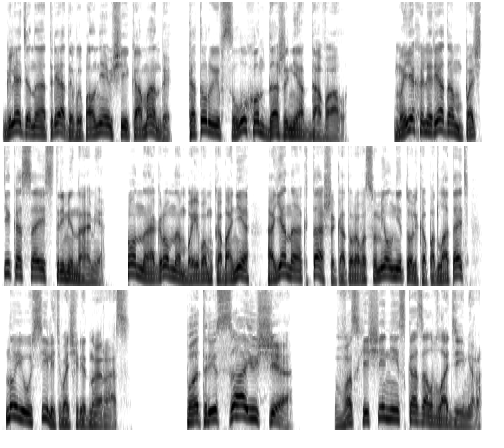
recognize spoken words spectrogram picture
глядя на отряды, выполняющие команды, которые вслух он даже не отдавал. Мы ехали рядом, почти касаясь стременами. Он на огромном боевом кабане, а я на Акташе, которого сумел не только подлатать, но и усилить в очередной раз. «Потрясающе!» В восхищении сказал Владимир.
